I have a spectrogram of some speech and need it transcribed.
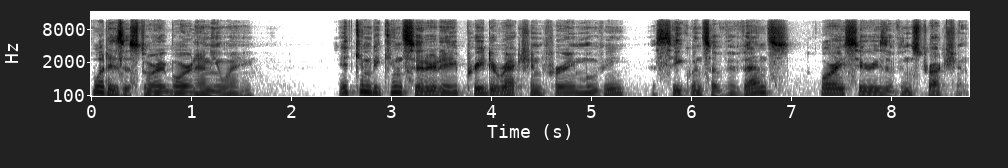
What is a storyboard anyway? It can be considered a pre-direction for a movie, a sequence of events, or a series of instruction.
